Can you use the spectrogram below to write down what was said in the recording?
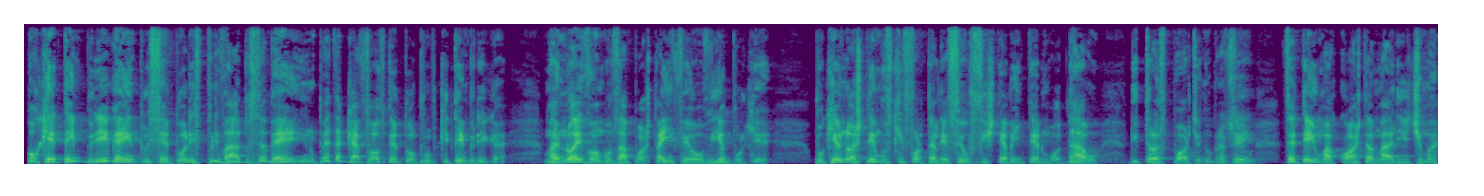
porque tem briga entre os setores privados também. Não pensa que é só o setor público que tem briga. Mas nós vamos apostar em ferrovia por quê? Porque nós temos que fortalecer o sistema intermodal de transporte no Brasil. Sim. Você tem uma costa marítima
